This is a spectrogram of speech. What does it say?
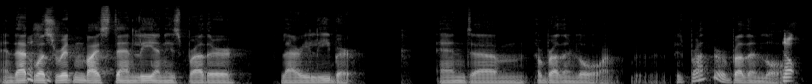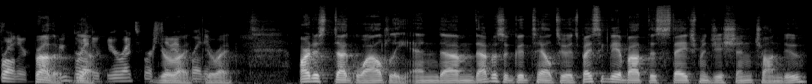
And that was written by Stan Lee and his brother Larry Lieber. And, um, or brother in law. His brother or brother in law? No, brother. Brother, brother. yeah. You're right first. You're right. Brother. You're right. Artist Doug Wildey, and um, that was a good tale too. It's basically about this stage magician Chondu,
